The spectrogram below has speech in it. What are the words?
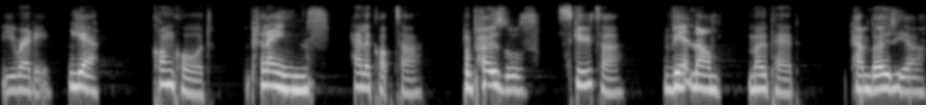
You ready? Yeah, Concorde, planes, helicopter, proposals, scooter, Vietnam, moped. Cambodia.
